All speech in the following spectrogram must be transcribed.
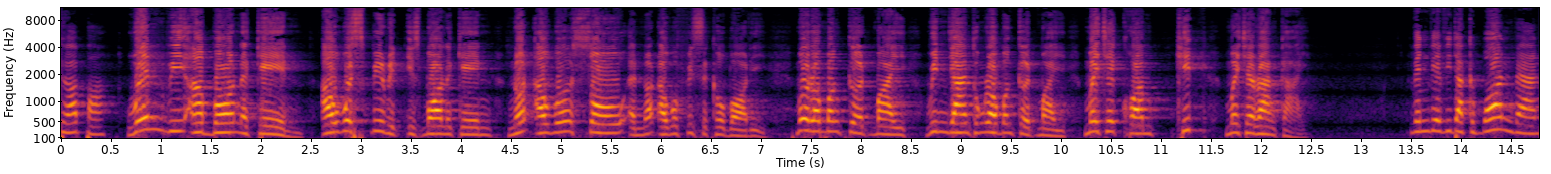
Körper. when we are born again our spirit is born again not our soul and not our physical body เมื่อเราบังเกิดใหม่ วิญญาณของเราบังเกิดใหม่ ไม่ใช่ความคิดไม่ใช่ร่างกาย Wenn wir wieder geboren werden,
